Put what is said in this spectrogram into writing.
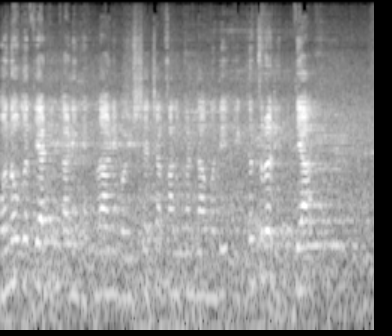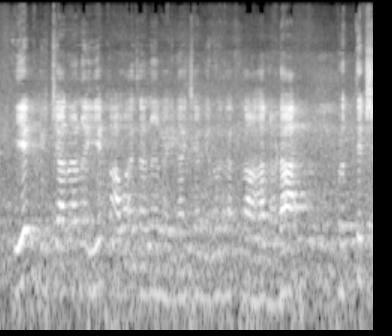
मनोगत या ठिकाणी घेतलं आणि भविष्याच्या कालखंडामध्ये एकत्ररित्या एक विचारानं एक आवाजानं नैनाच्या विरोधातला हा लढा प्रत्यक्ष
